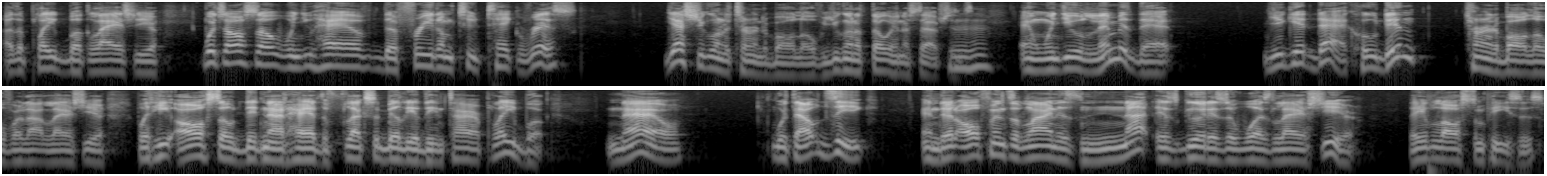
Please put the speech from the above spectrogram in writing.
of the playbook last year. Which also, when you have the freedom to take risks, yes, you're going to turn the ball over. You're going to throw interceptions, mm-hmm. and when you limit that, you get Dak, who didn't turn the ball over a lot last year, but he also did not have the flexibility of the entire playbook. Now, without Zeke, and that offensive line is not as good as it was last year. They've lost some pieces,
